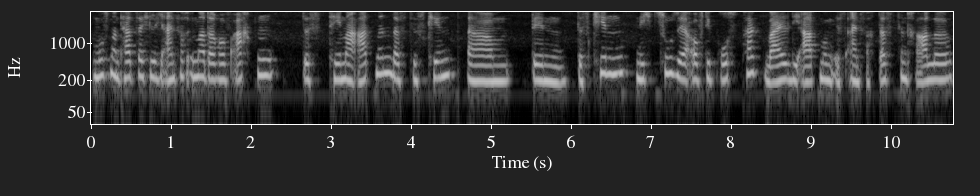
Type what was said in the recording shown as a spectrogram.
muss man tatsächlich einfach immer darauf achten, das Thema Atmen, dass das Kind ähm, den, das Kinn nicht zu sehr auf die Brust packt, weil die Atmung ist einfach das zentrale,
